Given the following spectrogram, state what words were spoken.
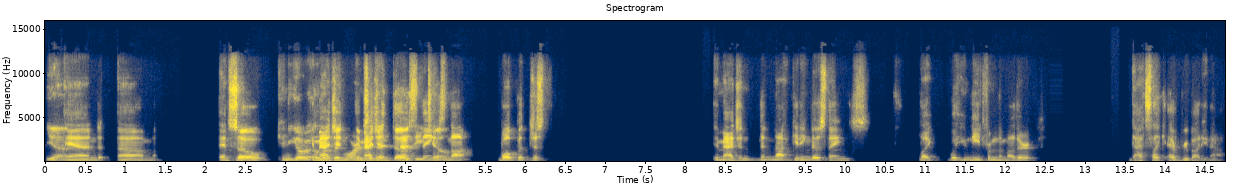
Yeah. and um, and so Can you go a little bit imagine imagine that, that those things not well, but just imagine not getting those things, like what you need from the mother. That's like everybody now.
